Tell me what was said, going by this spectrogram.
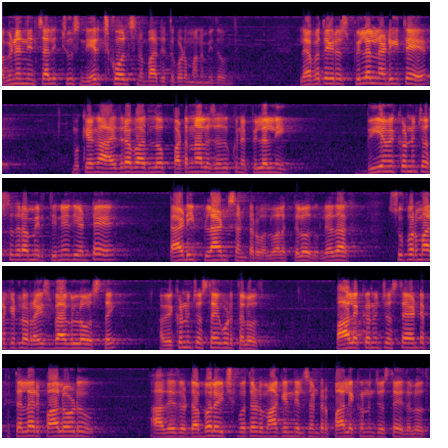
అభినందించాలి చూసి నేర్చుకోవాల్సిన బాధ్యత కూడా మన మీద ఉంది. లేకపోతే ఈరోజు పిల్లల్ని అడిగితే ముఖ్యంగా హైదరాబాద్లో పట్టణాల్లో చదువుకునే పిల్లల్ని బియ్యం ఎక్కడి నుంచి వస్తుందిరా మీరు తినేది అంటే ప్యాడీ ప్లాంట్స్ అంటారు వాళ్ళు వాళ్ళకి తెలియదు. లేదా సూపర్ మార్కెట్లో రైస్ బ్యాగుల్లో వస్తాయి అవి ఎక్కడి నుంచి వస్తాయో కూడా తెలియదు. పాలు ఎక్కడి నుంచి వస్తాయంటే తెల్లారి పాలోడు అదేదో డబ్బాలో ఇచ్చిపోతాడు మాకేం తెలుసు అంటారు పాలు ఎక్కడి నుంచి వస్తాయో తెలియదు.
